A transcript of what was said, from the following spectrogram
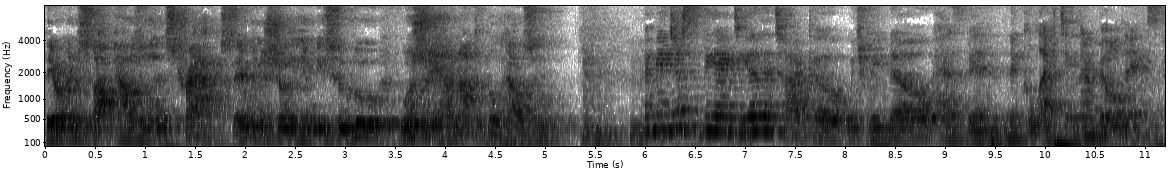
They were going to stop housing in its tracks. They were going to show the Yimbys who who. We'll show you how not to build housing. I mean, just the idea that Todco, which we know has been neglecting their buildings,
